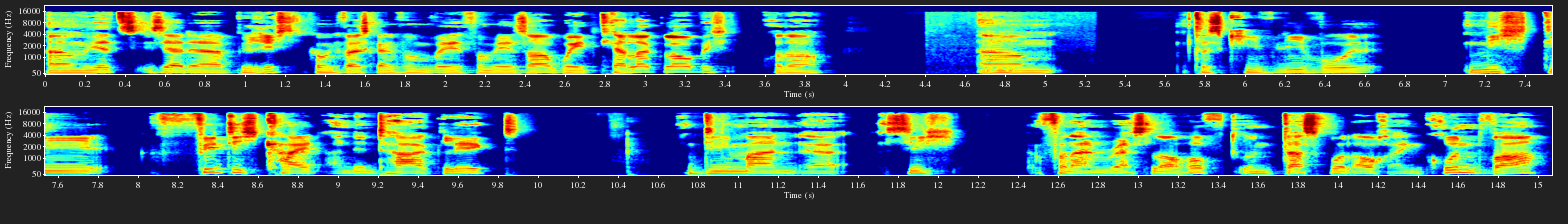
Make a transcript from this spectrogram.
Ähm, jetzt ist ja der Bericht gekommen, ich weiß gar nicht von, wem, von wem es war, Wade Keller, glaube ich, oder mhm. ähm, dass Keith Lee wohl nicht die Fittigkeit an den Tag legt, die man äh, sich von einem Wrestler hofft und das wohl auch ein Grund war,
